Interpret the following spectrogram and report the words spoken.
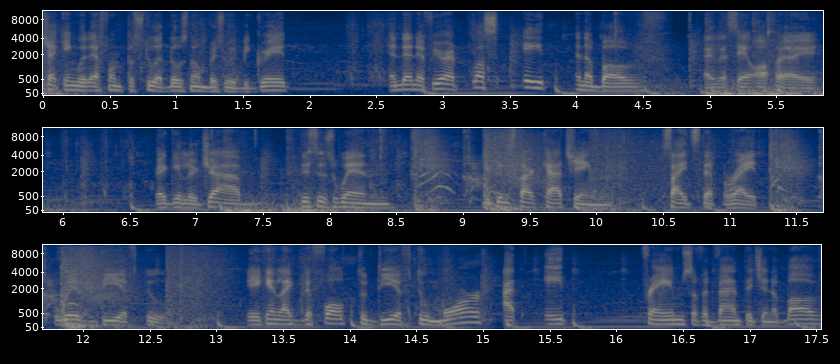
checking with F1 plus 2 at those numbers would be great. And then if you're at plus 8 and above, like let's say off a regular jab, this is when you can start catching sidestep right with DF2. You can like default to DF2 more at 8 frames of advantage and above.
